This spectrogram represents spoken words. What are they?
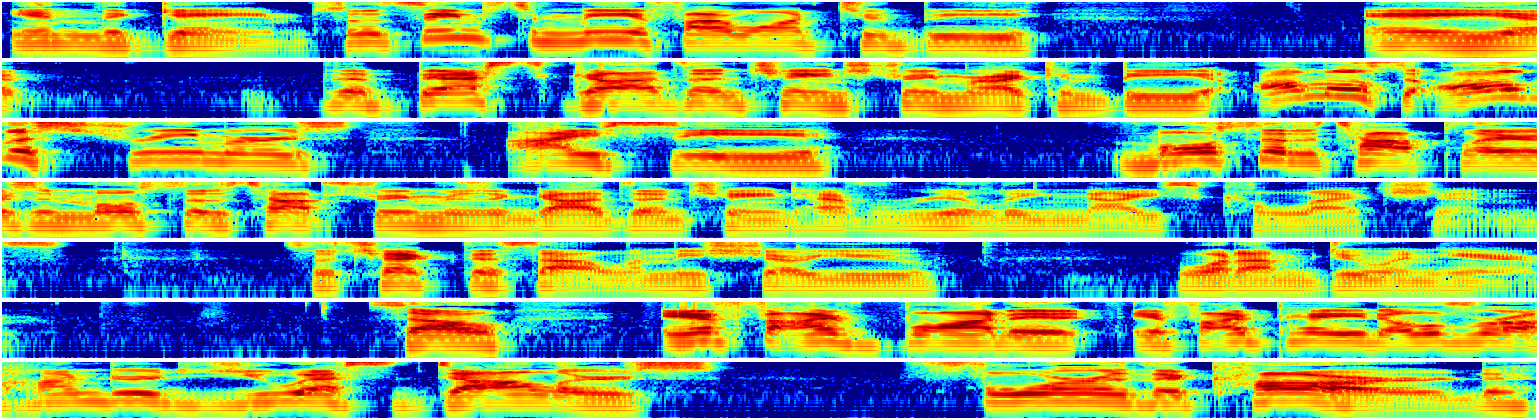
in the game. So it seems to me if I want to be a the best Gods Unchained streamer I can be, almost all the streamers I see, most of the top players and most of the top streamers in Gods Unchained have really nice collections. So check this out. Let me show you what I'm doing here. So if I've bought it, if I paid over a hundred US dollars for the card,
